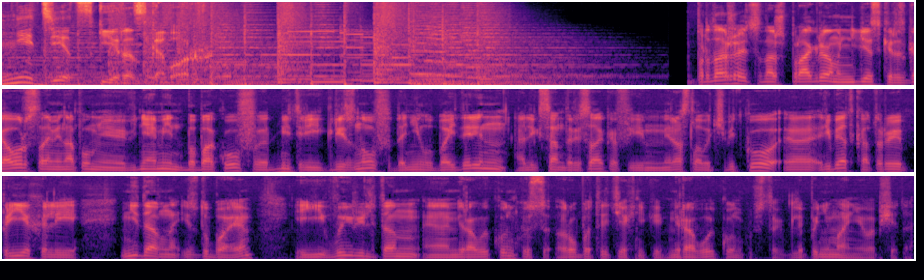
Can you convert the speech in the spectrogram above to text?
Не детский разговор. Продолжается наша программа «Недетский разговор». С вами, напомню, Вениамин Бабаков, Дмитрий Грязнов, Данил Байдерин, Александр Исаков и Мирослава Чебитко. Э, Ребята, которые приехали недавно из Дубая и выиграли там э, мировой конкурс робототехники. Мировой конкурс, так, для понимания вообще-то.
